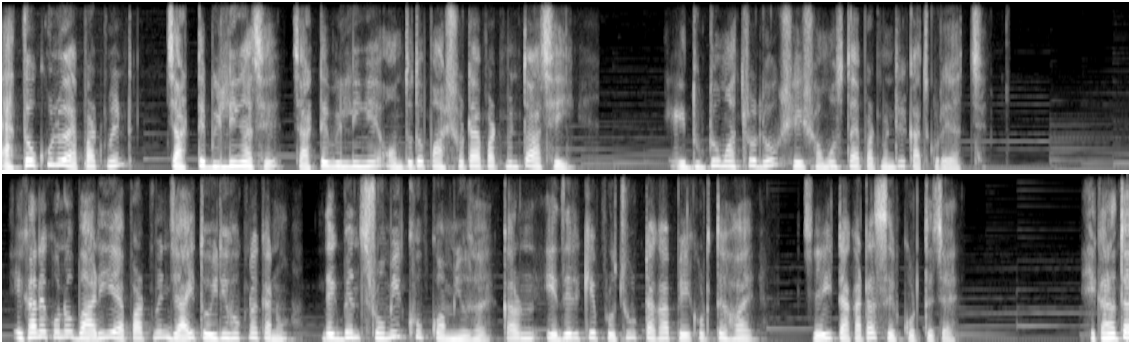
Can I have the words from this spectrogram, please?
এতগুলো অ্যাপার্টমেন্ট চারটে বিল্ডিং আছে। চারটে বিল্ডিংয়ে অন্তত পাঁচশোটা অ্যাপার্টমেন্ট তো আছেই। এই দুটো মাত্র লোক সেই সমস্ত অ্যাপার্টমেন্টের কাজ করে যাচ্ছে। এখানে কোনো বাড়ি অ্যাপার্টমেন্ট যাই তৈরি হোক না কেন, দেখবেন শ্রমিক খুব কম ইউজ হয়। কারণ এদেরকে প্রচুর টাকা পে করতে হয়, সেই টাকাটা সেভ করতে চায়। এখানে তো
